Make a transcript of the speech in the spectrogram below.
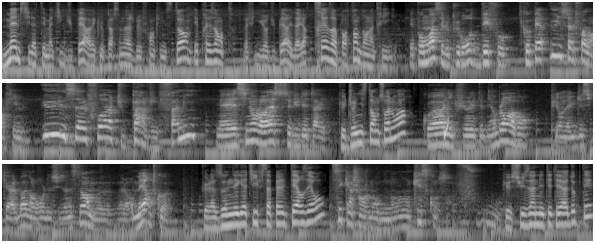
même si la thématique du père avec le personnage de Franklin Storm est présente. La figure du père est d'ailleurs très importante dans l'intrigue. Et pour moi, c'est le plus gros défaut. Il coopère une seule fois dans le film. Une seule fois, tu parles d'une famille, mais sinon le reste, c'est du détail. Que Johnny Storm soit noir? Quoi, Nick Fury était bien blanc avant. Puis on a eu Jessica Alba dans le rôle de Susan Storm, euh, alors merde quoi. Que la zone négative s'appelle Terre Zéro? C'est qu'un changement de nom, qu'est-ce qu'on s'en fout? Que Suzanne ait été adoptée?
